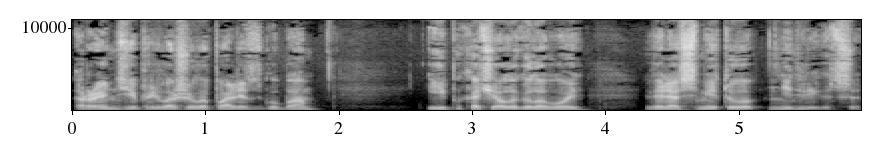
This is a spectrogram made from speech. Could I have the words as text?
Рэнди приложила палец к губам и покачала головой, веля Смиту не двигаться.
